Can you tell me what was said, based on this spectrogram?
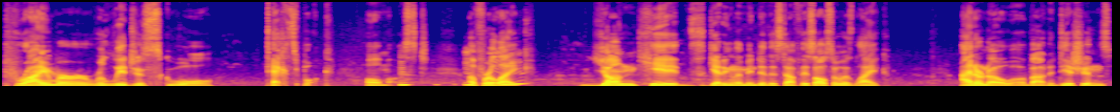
primer religious school textbook almost uh, for like young kids getting them into this stuff. This also is like I don't know about editions,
